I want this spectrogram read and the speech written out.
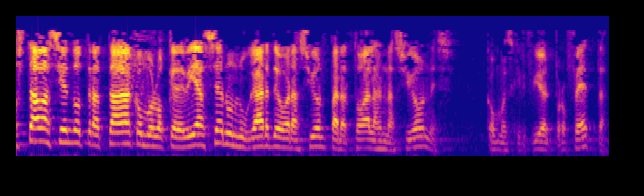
estaba siendo tratada como lo que debía ser un lugar de oración para todas las naciones, como escribió el profeta.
